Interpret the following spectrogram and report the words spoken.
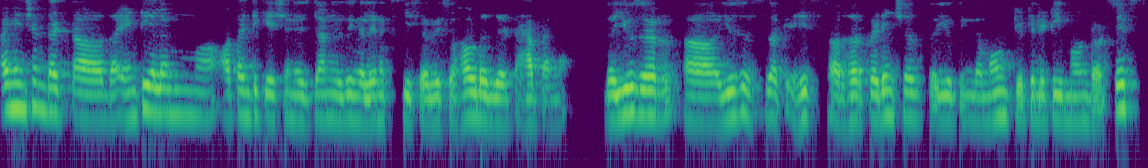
I mentioned that uh, the NTLM uh, authentication is done using a Linux key service. So how does it happen? The user uh, uses the, his or her credentials using the mount utility mount.cifs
